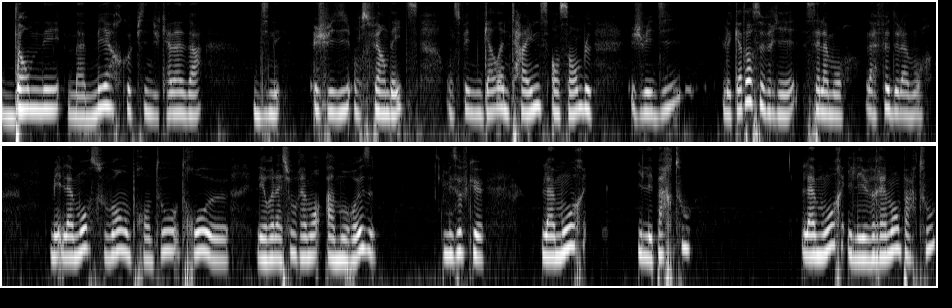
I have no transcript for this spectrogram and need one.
d'emmener ma meilleure copine du Canada dîner. Je lui ai dit on se fait un date, on se fait une Galentine's ensemble. Je lui ai dit le 14 février c'est l'amour, la fête de l'amour. Mais l'amour, souvent, on prend trop, trop euh, les relations vraiment amoureuses. Mais sauf que l'amour, il est partout. L'amour, il est vraiment partout.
